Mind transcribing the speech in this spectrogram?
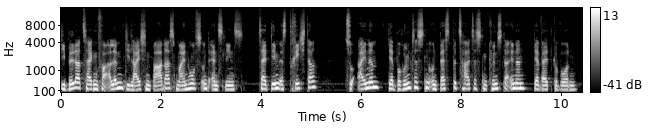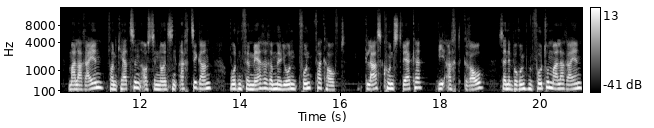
Die Bilder zeigen vor allem die Leichen Baders, Meinhofs und Enslins. Seitdem ist Richter zu einem der berühmtesten und bestbezahltesten KünstlerInnen der Welt geworden. Malereien von Kerzen aus den 1980ern wurden für mehrere Millionen Pfund verkauft. Glaskunstwerke wie Acht Grau seine berühmten Fotomalereien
